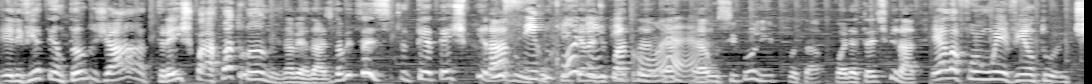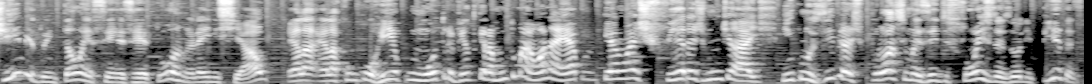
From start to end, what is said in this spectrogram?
Ele vinha tentando já há três, há quatro anos, na verdade. Talvez tenha até inspirado Um ciclo porque que era de quatro é. é, o ciclo olímpico, tá? Pode até ter inspirado. Ela foi um evento tímido, então, esse, esse retorno né, inicial. Ela, ela concorria com um outro evento que era muito maior na época, que eram as feiras mundiais. Inclusive, as próximas edições das Olimpíadas,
